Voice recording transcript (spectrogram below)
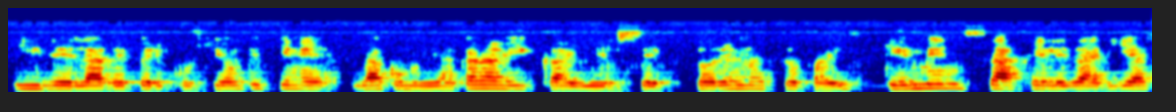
y de la repercusión que tiene la comunidad canábica y el sector en nuestro país, ¿qué mensaje le darías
